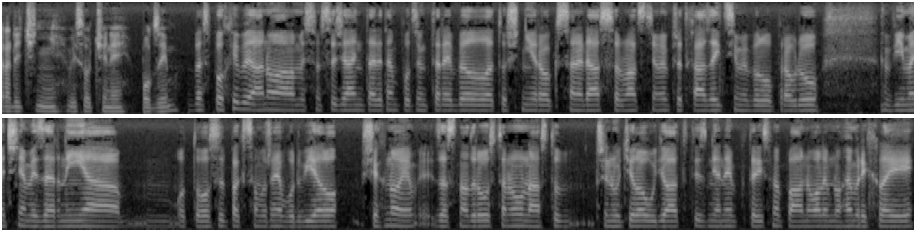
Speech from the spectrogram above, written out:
tradiční Vysočiny podzim? Bez pochyby ano, ale myslím si, že ani tady ten podzim, který byl letošní rok, se nedá srovnat s těmi předcházejícími. Byl opravdu výjimečně mizerný a od toho se pak samozřejmě odvíjelo všechno. Je, zas na druhou stranu nás to přinutilo udělat ty změny, které jsme plánovali mnohem rychleji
